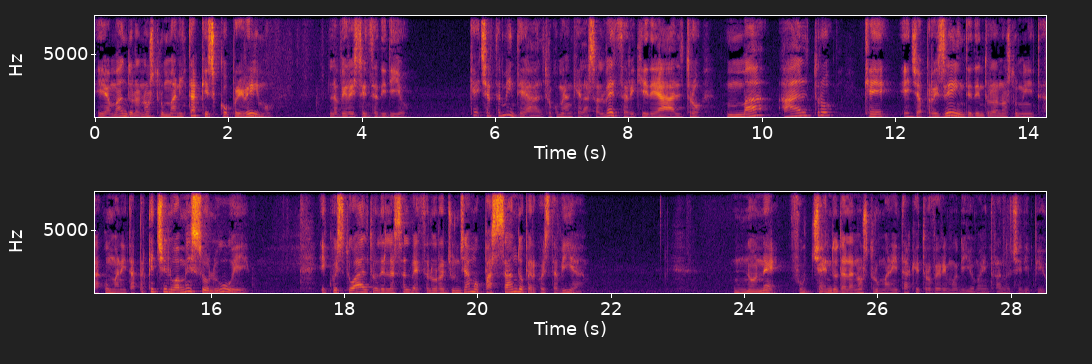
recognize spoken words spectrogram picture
e amando la nostra umanità che scopriremo la vera essenza di Dio, che è certamente altro, come anche la salvezza richiede altro, ma altro che è già presente dentro la nostra umanità, umanità perché ce lo ha messo Lui e questo altro della salvezza lo raggiungiamo passando per questa via. Non è fuggendo dalla nostra umanità che troveremo Dio, ma entrandoci di più.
